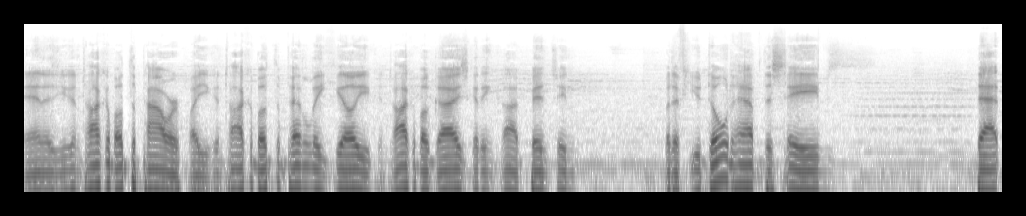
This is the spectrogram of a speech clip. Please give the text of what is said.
And as you can talk about the power play, you can talk about the penalty kill, you can talk about guys getting caught pinching. But if you don't have the saves that,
